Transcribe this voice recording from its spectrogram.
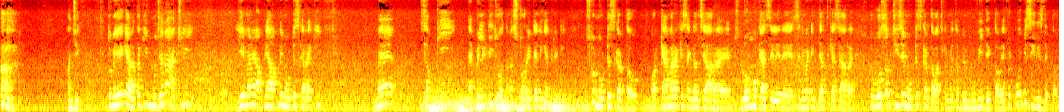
हाँ जी। तो मैं ये कह रहा था कि मुझे ना एक्चुअली ये मैंने अपने आप में नोटिस करा है कि मैं सबकी एबिलिटी जो होता है ना स्टोरी टेलिंग एबिलिटी उसको नोटिस करता हूँ। और कैमरा किस एंगल से आ रहा है स्लोमो कैसे ले रहे हैं सिनेमेटिक डेप्थ कैसे आ रहा है तो वो सब चीज़ें नोटिस करता हूँ आजकल मैं जब मैं मूवी देखता हूँ या फिर कोई भी सीरीज़ देखता हूँ।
